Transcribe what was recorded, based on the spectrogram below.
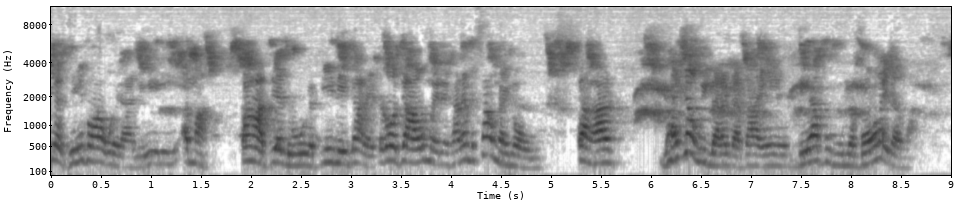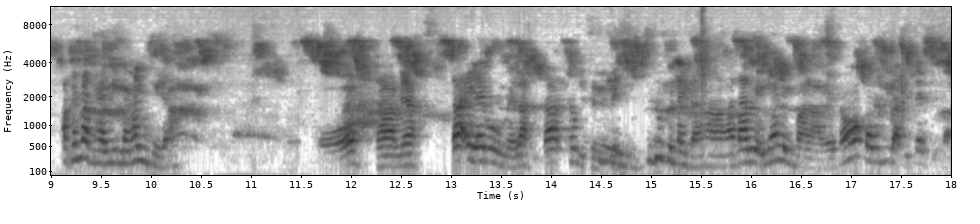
ကြီးကဈေးသွားဝယ်တာလေအမကားကပြက်လို့ပြေးနေကြတယ်တော်တော်ကြာအောင်မယ်လေခါနဲ့မဆောက်နိုင်တော့ဘူးကားကလမ်းလျှောက်ပြီးလာလိုက်တာဒါရင်ဘေးကပူပူနဲ့ဘောလိုက်တာမှအခဏထိုင်ပြီးနားယူနေတာဩဒါများဒါအိတ်လိုက်ဖို့မယ်လားဒါထုတ်ပြီးပြင်ဒီပေးသူတို့ကလိုက်တာငါသားလေးအရင်လိမ့်ပါလာပဲနော်ကုန်ကြည့်ပါဒီတက်စီပါ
